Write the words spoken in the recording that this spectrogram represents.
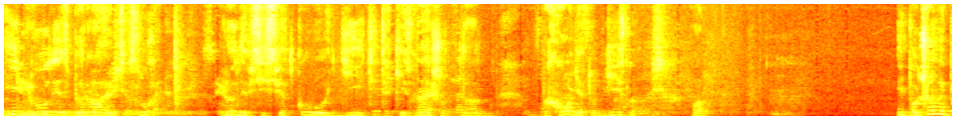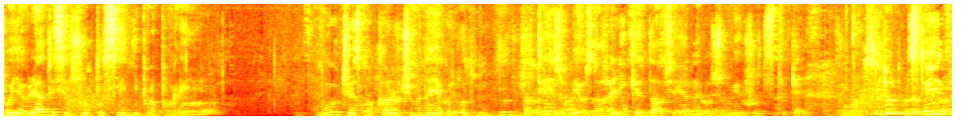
І люди збираються. Слухай, люди всі святково одіті, такі, знаєш, от, виходять от дійсно. От. І почали появлятися жовто-сині прапори. Ну, чесно кажучи, мене якось от на тризуб я взагалі кидався, я не розумів, що це таке. І тут стоїть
